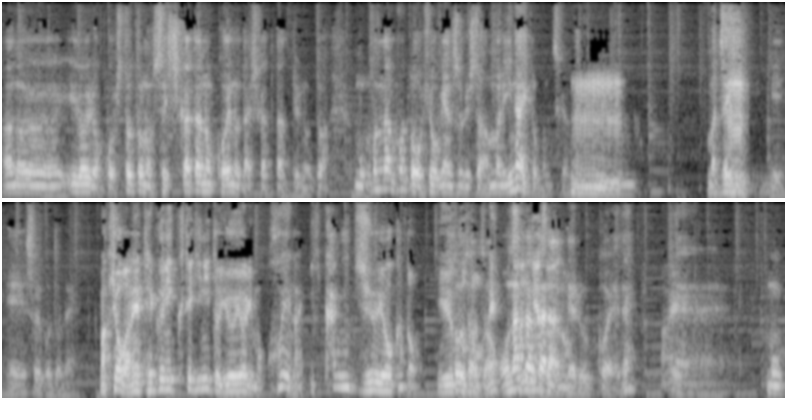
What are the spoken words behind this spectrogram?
あのいろいろこう人との接し方の声の出し方っていうのとはもうこんなことを表現する人はあんまりいないと思うんですけどうね、ん。まあ、ぜひ、えーそういうことでまあ今日はね、テクニック的にというよりも、声がいかに重要かというそうことをね。そうそうお腹から出る声ね、はい。えーも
